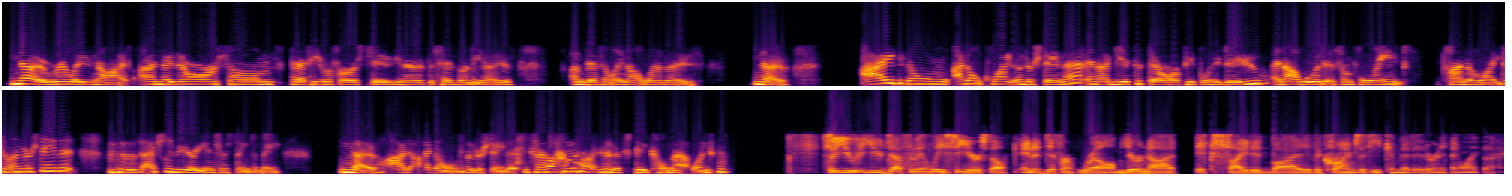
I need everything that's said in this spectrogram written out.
no, really not. I know there are some that he refers to, you know, as the Ted Bundy hoes. I'm definitely not one of those. No, I don't. I don't quite understand that, and I get that there are people who do, and I would at some point kind of like to understand it because it's actually very interesting to me. No, I, I don't understand it, so I'm not going to speak on that one. So you you definitely see yourself in a different realm. You're not excited by the crimes that he committed or anything like that.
